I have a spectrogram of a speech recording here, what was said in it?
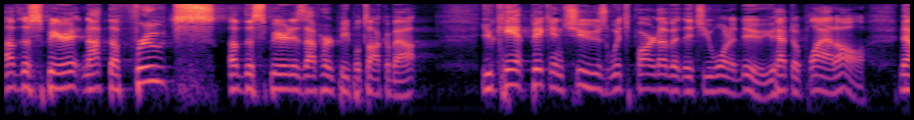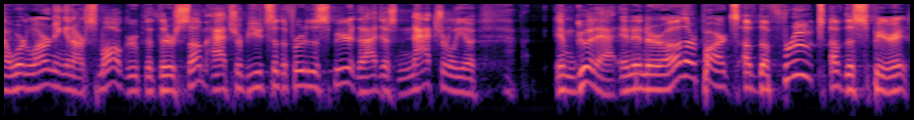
of the Spirit, not the fruits of the Spirit, as I've heard people talk about. You can't pick and choose which part of it that you want to do. You have to apply it all. Now, we're learning in our small group that there's some attributes of the fruit of the Spirit that I just naturally uh, am good at. And then there are other parts of the fruit of the Spirit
